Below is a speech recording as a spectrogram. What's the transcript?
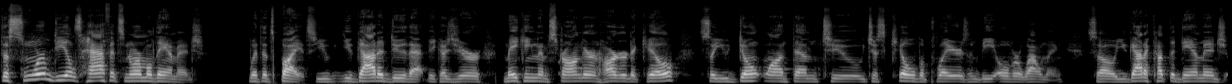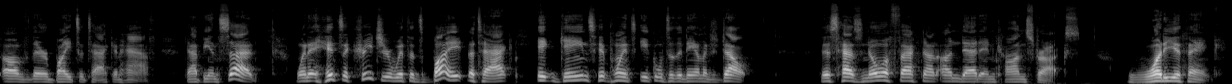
the swarm deals half its normal damage with its bites. You you got to do that because you're making them stronger and harder to kill, so you don't want them to just kill the players and be overwhelming. So, you got to cut the damage of their bites attack in half. That being said, when it hits a creature with its bite attack, it gains hit points equal to the damage dealt. This has no effect on undead and constructs. What do you think?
